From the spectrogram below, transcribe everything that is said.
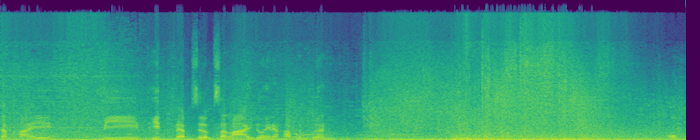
ตะไคร้มีพิษแบบเสื่อมสลายด้วยนะครับเพื่อนๆ โอ้โห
